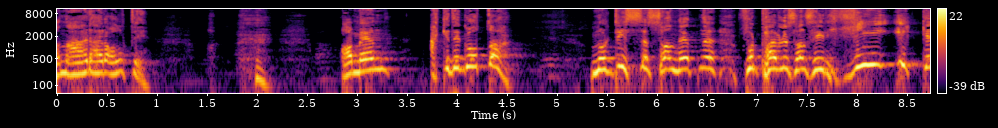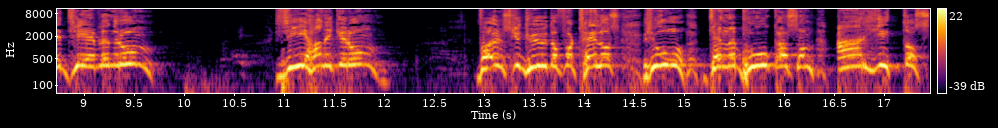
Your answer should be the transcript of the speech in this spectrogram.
Han er der alltid. Amen. Er ikke det godt, da? Når disse sannhetene For Paulus han sier 'gi ikke djevelen rom'. Gi han ikke rom. Hva ønsker Gud å fortelle oss? Jo, denne boka som er gitt oss.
